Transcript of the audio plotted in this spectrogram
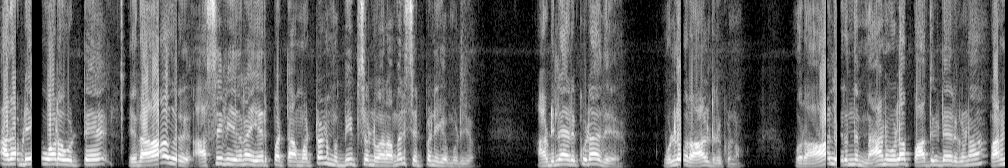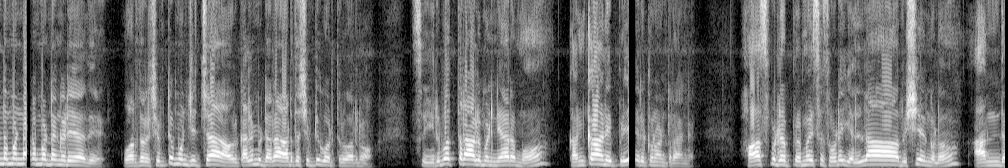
அதை அப்படியே ஓட விட்டு ஏதாவது ஒரு அசைவு எதனா ஏற்பட்டால் மட்டும் நம்ம பீப் சவுண்ட் வர மாதிரி செட் பண்ணிக்க முடியும். அப்படிலாம் இருக்கக்கூடாது. உள்ளே ஒரு ஆள் இருக்கணும். ஒரு ஆள் இருந்து மேனுவலாக பார்த்துக்கிட்டே இருக்கணும். பன்னெண்டு மணி நேரம் மட்டும் கிடையாது. ஒருத்தர் ஷிஃப்ட் முடிஞ்சிச்சா அவர் கிளம்பிட்டாரா அடுத்த ஷிஃப்ட்டுக்கு ஒருத்தர் வரணும். ஸோ இருபத்தி நாலு மணி நேரமும் கண்காணிப்பிலே இருக்கணுன்றாங்க ஹாஸ்பிட்டல் ப்ரெமைசஸோட எல்லா விஷயங்களும் அந்த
